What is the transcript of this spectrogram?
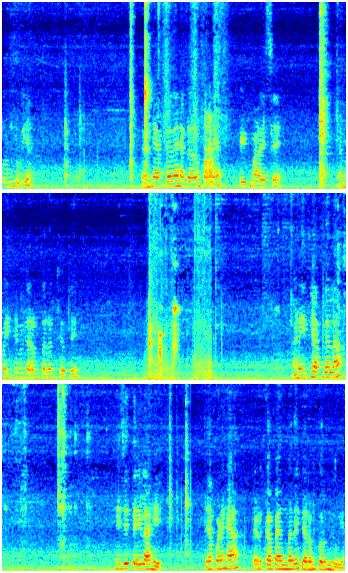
करून घेऊया. कारण हे आपल्याला ह्या गरम पाण्यात पीठ मळायचं आहे त्यामुळे इथे मी गरम करत ठेवते. आणि इथे आपल्याला हे जे तेल आहे ते आपण ह्या तडका पॅनमध्ये गरम करून घेऊया.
